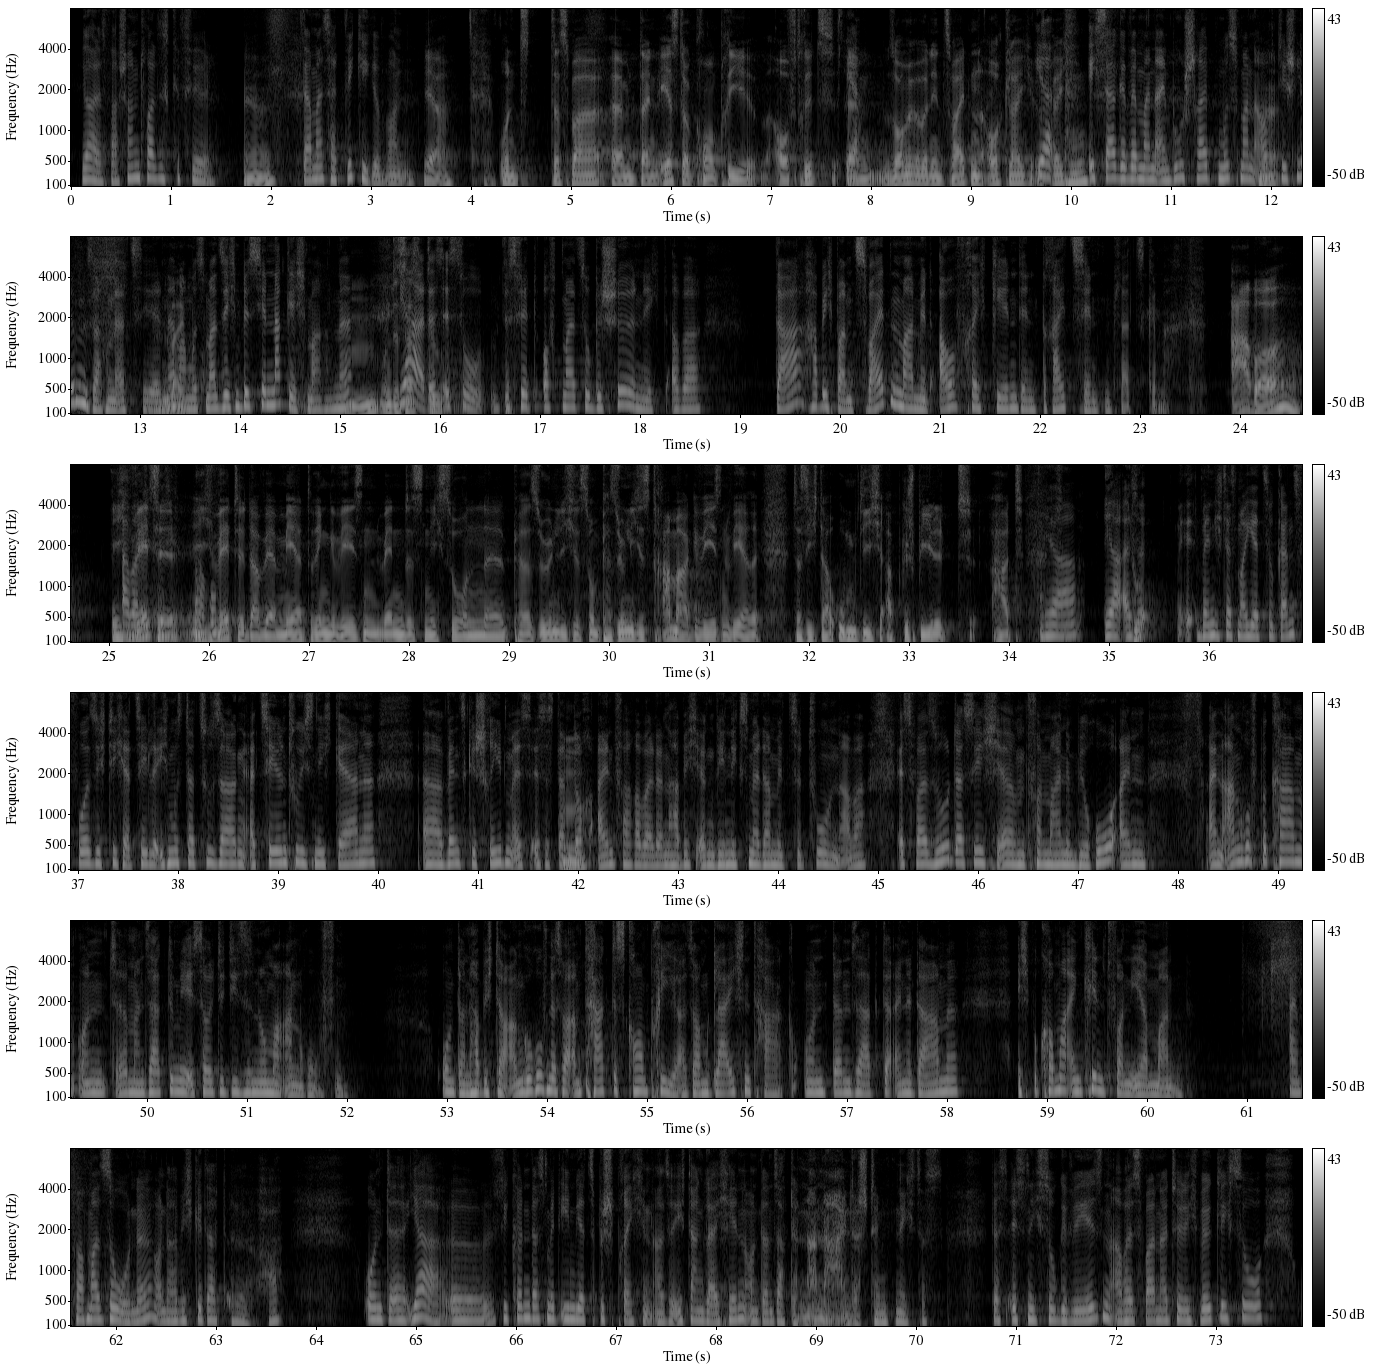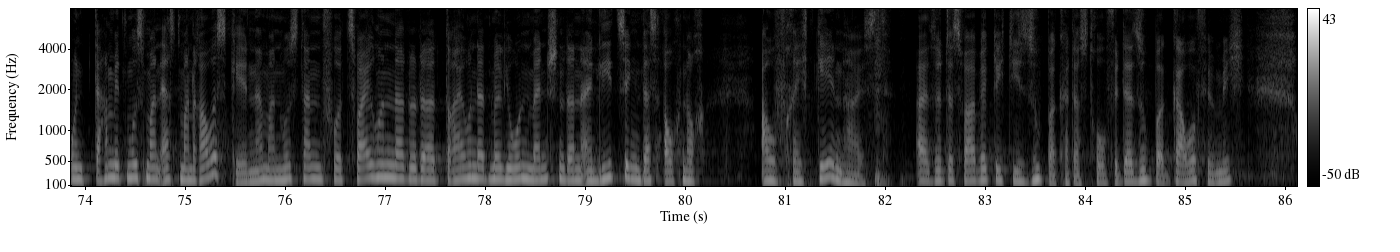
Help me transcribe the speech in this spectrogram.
ja, das war schon ein tolles Gefühl. Ja. Damals hat Vicky gewonnen. ja. Und das war ähm, dein erster Grand Prix-Auftritt. Ja. Ähm, sollen wir über den zweiten auch gleich Ja, sprechen? ich sage, wenn man ein Buch schreibt, muss man auch die schlimmen Sachen erzählen. Ne? Man muss man sich ein bisschen nackig machen. Ne? und das ja, das ist so. Das wird oftmals so beschönigt, aber da habe ich beim zweiten Mal mit Aufrechtgehen den 13. Platz gemacht. Aber ich Aber wette, ich wette, da wäre mehr drin gewesen, wenn das nicht so ein äh, persönliches, so ein persönliches Drama gewesen wäre, das sich da um dich abgespielt hat. Ja, ja, also äh, wenn ich das mal jetzt so ganz vorsichtig erzähle, ich muss dazu sagen, erzählen tue ich es nicht gerne. Äh, wenn es geschrieben ist, ist es dann doch einfacher, weil dann habe ich irgendwie nichts mehr damit zu tun. Aber es war so, dass ich ähm, von meinem Büro einen, einen Anruf bekam und äh, man sagte mir, ich sollte diese Nummer anrufen. Und dann habe ich da angerufen, das war am Tag des Grand Prix, also am gleichen Tag. Und dann sagte eine Dame, ich bekomme ein Kind von ihrem Mann. Einfach mal so, ne? Und da habe ich gedacht, äh, ha? Und äh, ja, äh, Sie können das mit ihm jetzt besprechen. Also ich dann gleich hin und dann sagte, nein, nein, das stimmt nicht. Das, das ist nicht so gewesen, aber es war natürlich wirklich so. Und damit muss man erst mal rausgehen. Ne? Man muss dann vor 200 oder 300 Millionen Menschen dann ein Lied singen, das auch noch aufrecht gehen heißt. Also das war wirklich die Superkatastrophe, der Super-GAU für mich.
